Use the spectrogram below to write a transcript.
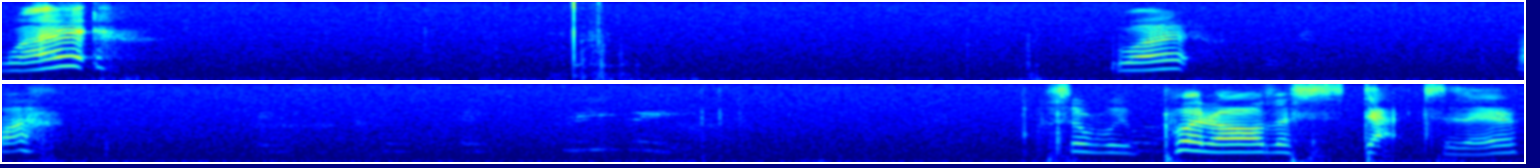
What? What? What? So we put all the stats there.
